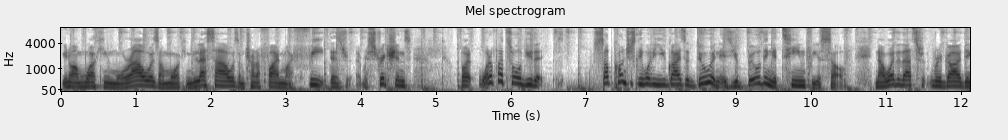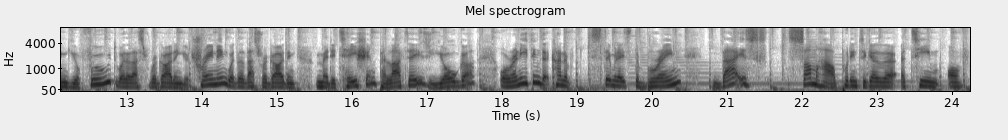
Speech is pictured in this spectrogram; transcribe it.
You know, I'm working more hours, I'm working less hours, I'm trying to find my feet, there's restrictions. But what if I told you that subconsciously what you guys are doing is you're building a team for yourself. Now, whether that's regarding your food, whether that's regarding your training, whether that's regarding meditation, Pilates, yoga, or anything that kind of stimulates the brain, that is somehow putting together a team of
